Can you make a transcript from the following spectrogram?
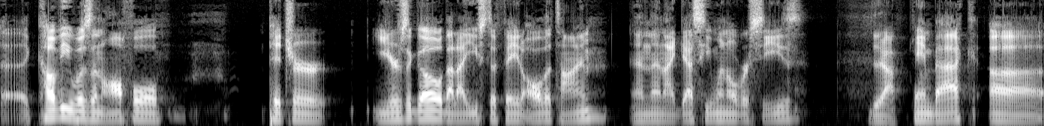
uh, Covey was an awful pitcher years ago that I used to fade all the time, and then I guess he went overseas. Yeah, came back. Uh,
